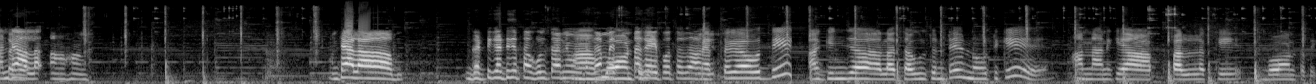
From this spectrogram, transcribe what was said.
అంటే అలా ఆహా. అంటే అలా గట్టి గట్టిగా తగులుతానే ఉంటుందా. మెత్తగా అయిపోతుందా. మెత్తగా అవుద్ది. ఆ గింజ అలా తగులుతుంటే నోటికి అన్నానికి ఆ పళ్ళకి బాగుంటది.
